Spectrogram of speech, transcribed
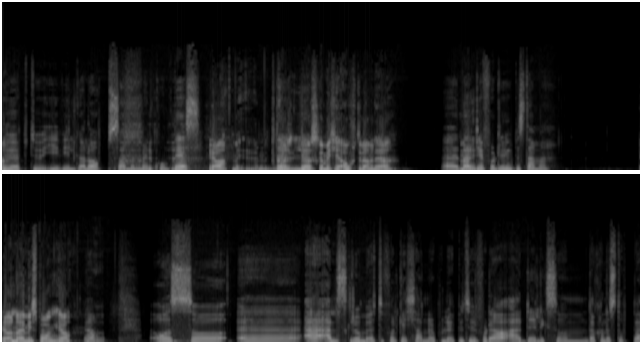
løp du i vill galopp sammen med en kompis. Ja, men, Det kan, da skal vi ikke oute hvem det er. Eh, nei, Nei. det får du bestemme. Ja, nei, vi sprang, ja. Ja. Og så eh, Jeg elsker å møte folk jeg kjenner på løpetur, for da er det liksom Da kan jeg stoppe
